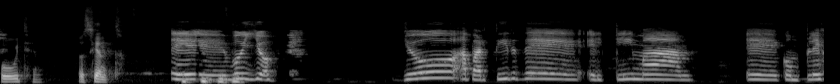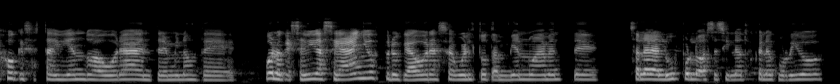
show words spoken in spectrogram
Pucha, lo siento. Eh, voy yo. Yo, a partir del el clima eh, complejo que se está viviendo ahora en términos de, bueno, que se vive hace años, pero que ahora se ha vuelto también nuevamente, sale a la luz por los asesinatos que han ocurrido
